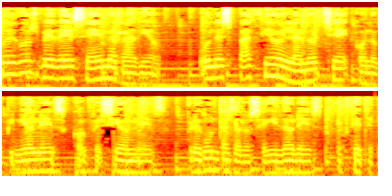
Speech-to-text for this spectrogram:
Juegos BDSM Radio, un espacio en la noche con opiniones, confesiones, preguntas de los seguidores, etc.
